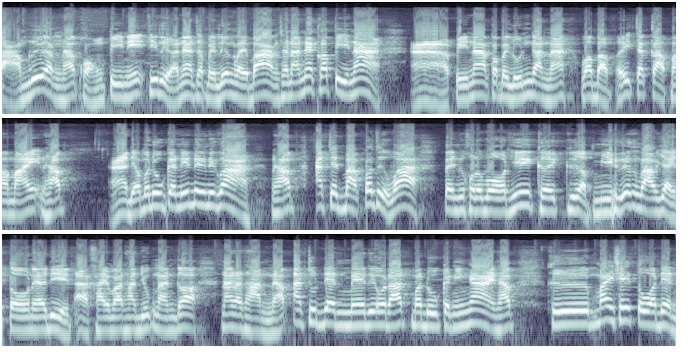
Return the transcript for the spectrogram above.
3 เรื่องนะครับของปีนี้ที่เหลือเนี่ยจะเป็นเรื่องอะไรบ้าง ฉะนั้นเนี่ยก็ปีหน้าอ่าปีหน้าก็ไปลุ้นกันนะ ว่าแบบเอ้ยจะกลับมาไหมนะครับ อ่าเดี๋ยวมาดูกันนิดนึงดีกว่านะครับอะเจ็ดบาทก็ถือว่าเป็นโคโรโบที่เคยเกือบมีเรื่องราวใหญ่โตในอดีตอะใครมาทันยุคนั้นก็น่าจะทันนะครับอะจุดเด่นเมดิโอรัสมาดูกันง่ายๆนะครับ คือไม่ใช่ตัวเด่น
